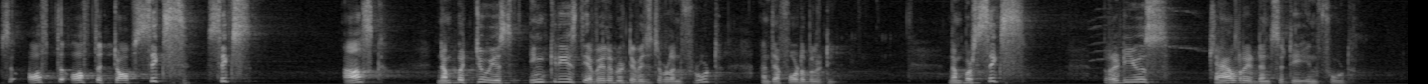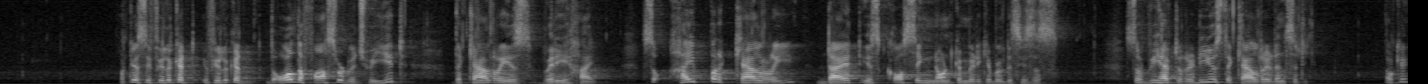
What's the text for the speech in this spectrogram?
So off the, off the top six, six ask. Number two is increase the availability of vegetable and fruit and the affordability. Number six, reduce calorie density in food. Okay, so if you look at, if you look at the, all the fast food which we eat, the calorie is very high. So hypercalorie diet is causing non-communicable diseases. So we have to reduce the calorie density. Okay?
